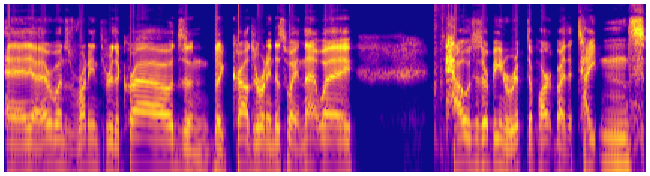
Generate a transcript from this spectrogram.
And yeah, everyone's running through the crowds, and the crowds are running this way and that way. Houses are being ripped apart by the Titans.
